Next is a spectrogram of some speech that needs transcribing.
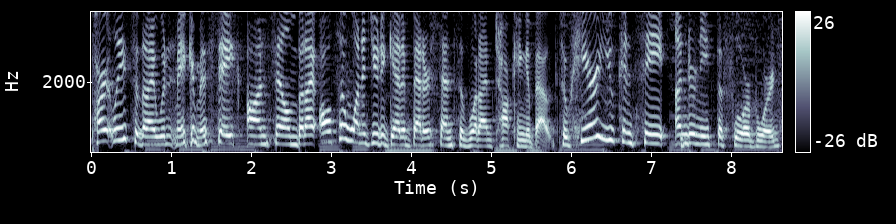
partly so that I wouldn't make a mistake on film, but I also wanted you to get a better sense of what I'm talking about. So here you can see underneath the floorboards,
